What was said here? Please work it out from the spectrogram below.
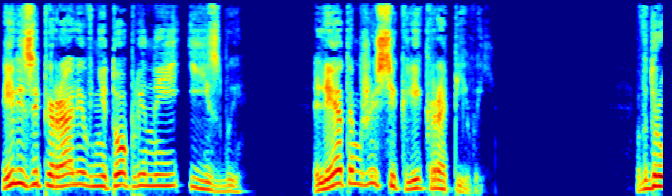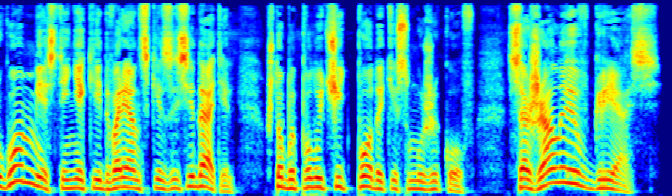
или запирали в нетопленные избы. Летом же секли крапивой. В другом месте некий дворянский заседатель, чтобы получить подати с мужиков, сажал их в грязь.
